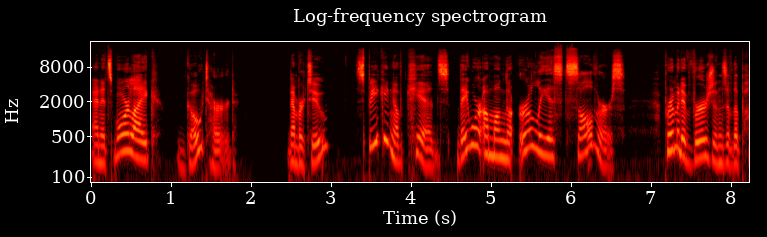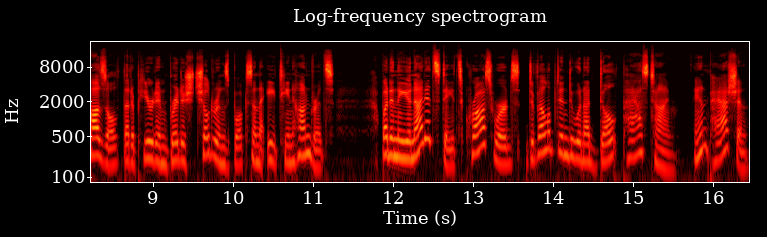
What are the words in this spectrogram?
and it's more like goat herd. Number two, speaking of kids, they were among the earliest solvers. Primitive versions of the puzzle that appeared in British children's books in the 1800s. But in the United States, crosswords developed into an adult pastime and passion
